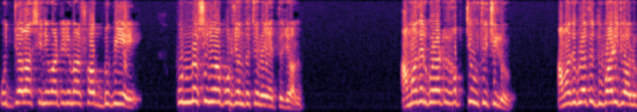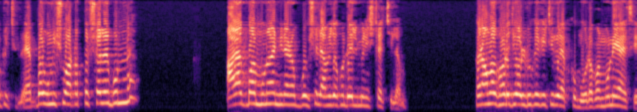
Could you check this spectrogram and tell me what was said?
উজ্জ্বলা সিনেমা টিনেমা সব ডুবিয়ে পূর্ণ সিনেমা পর্যন্ত চলে যেত জল। আমাদের গোলাটা সবচেয়ে উঁচু ছিল। আমাদের গোলাতে দুবারই জল উঠেছিল, একবার উনিশশো আটাত্তর সালের বন্যায় আর একবার মনে হয় নিরানব্বই সালে আমি যখন রেল মিনিস্টার ছিলাম। কারণ আমার ঘরে জল ঢুকে গেছিল এক কোমর, আমার মনে আছে।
